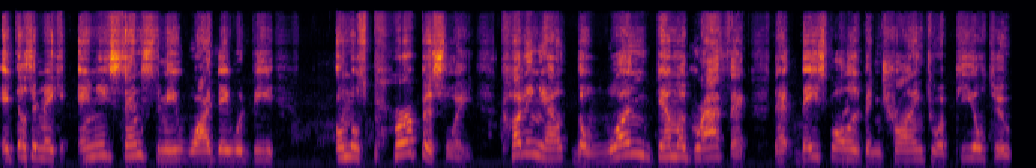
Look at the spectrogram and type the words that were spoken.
It doesn't make any sense to me why they would be almost purposely cutting out the one demographic that baseball has been trying to appeal to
